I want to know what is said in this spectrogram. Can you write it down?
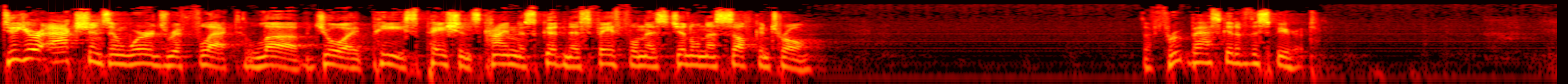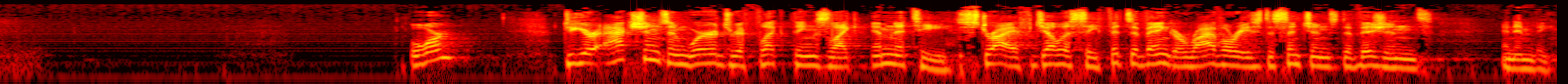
Do your actions and words reflect love, joy, peace, patience, kindness, goodness, faithfulness, gentleness, self control? The fruit basket of the Spirit. Or do your actions and words reflect things like enmity, strife, jealousy, fits of anger, rivalries, dissensions, divisions, and envy?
